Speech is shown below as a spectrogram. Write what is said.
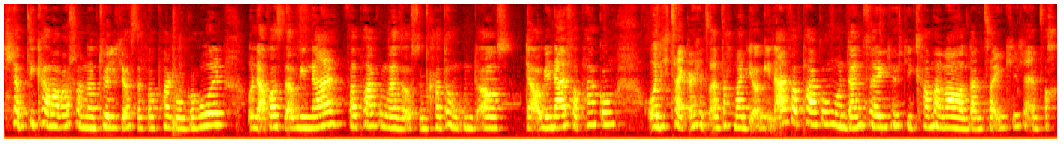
Ich habe die Kamera schon natürlich aus der Verpackung geholt und auch aus der Originalverpackung, also aus dem Karton und aus der Originalverpackung. Und ich zeige euch jetzt einfach mal die Originalverpackung und dann zeige ich euch die Kamera und dann zeige ich euch einfach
